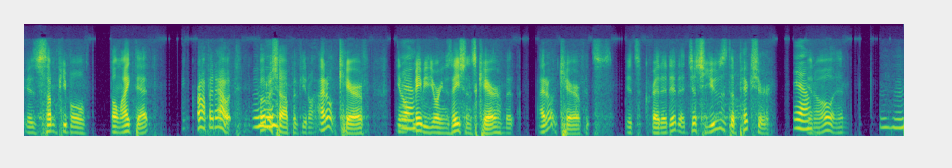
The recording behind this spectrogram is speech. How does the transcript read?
is some people don't like that. Crop it out. Mhm. Photoshop if you don't. I don't care if, you know, Yeah. maybe the organizations care, but I don't care if it's it's credited. It just use the picture, Yeah. you know, and Mm-hmm.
